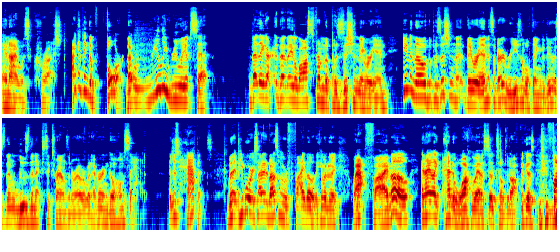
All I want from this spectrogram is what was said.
and I was crushed. I can think of four that were really, really upset that they got, that they lost from the position they were in. Even though the position that they were in, it's a very reasonable thing to do, is then lose the next six rounds in a row or whatever and go home sad. It just happens. But people were excited about us when we were 5-0. They came out and were like, wow, 5-0. And I like had to walk away. I was so tilted off because 5-0. You know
